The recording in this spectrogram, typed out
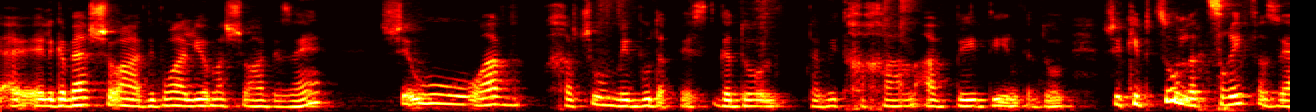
אה, לגבי השואה, דיברו על יום השואה וזה, שהוא רב חשוב מבודפסט, גדול, תלמיד חכם, אב בית דין גדול, שקיבצו לצריף הזה,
